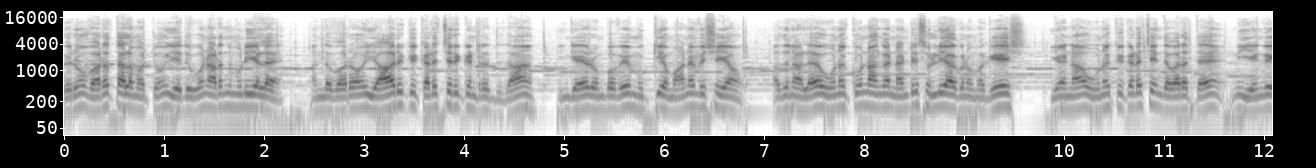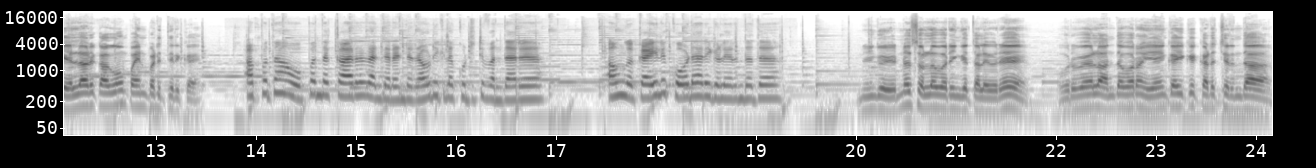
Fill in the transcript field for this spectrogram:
வெறும் வரத்தால மட்டும் எதுவும் நடந்து முடியல. அந்த வரம் யாருக்கு கிடைச்சிருக்குன்றது தான் இங்க ரொம்பவே முக்கியமான விஷயம். அதனால உனக்கும் நாங்க நன்றி சொல்லி ஆகணும் மகேஷ். ஏன்னா உனக்கு கிடைச்ச இந்த வரத்தை நீ எங்க எல்லாருக்காகவும் பயன்படுத்தியிருக்க. அப்பதான் ஒப்பந்தக்காரர் அங்க ரெண்டு ரவுடிகளை கூட்டிட்டு வந்தாரு. அவங்க கையில கோடாரிகள் இருந்தது. நீங்க என்ன சொல்ல வரீங்க தலைவரே? ஒருவேளை அந்த வரம் என் கைக்கு கிடைச்சிருந்தா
